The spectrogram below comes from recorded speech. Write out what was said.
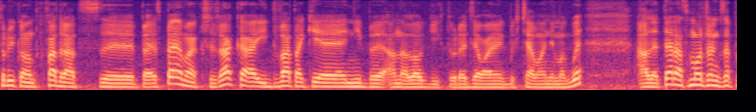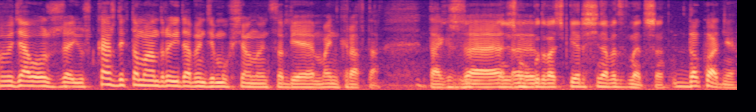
trójkąt, kwadrat z y, PSP, ma krzyżaka i dwa takie niby analogi, które działają jakby chciała, nie mogły. Ale teraz Mojang zapowiedziało, że już każdy, kto ma Androida, będzie mógł ściągnąć sobie Minecrafta. Także... Będziesz e, mógł budować piersi nawet w metrze. Dokładnie.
